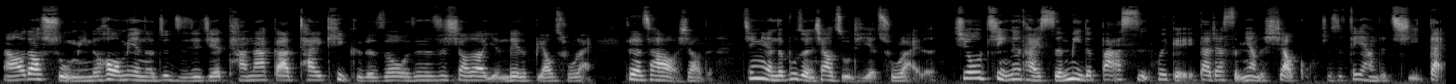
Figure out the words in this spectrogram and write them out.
然后到署名的后面呢，就直接接 Tanaka Tai Kick 的时候，我真的是笑到眼泪都飙出来，真的超好笑的。今年的不准笑主题也出来了，究竟那台神秘的巴士会给大家什么样的效果？就是非常的期待。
